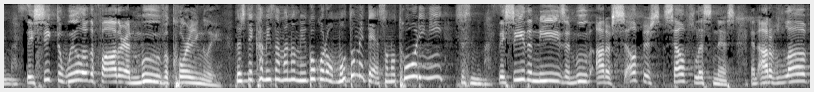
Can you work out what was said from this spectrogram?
います They seek the will of the Father and move accordingly. そして神様の御心を求めてその通りに進みます They see the needs and move out of selfish selflessness and out of love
